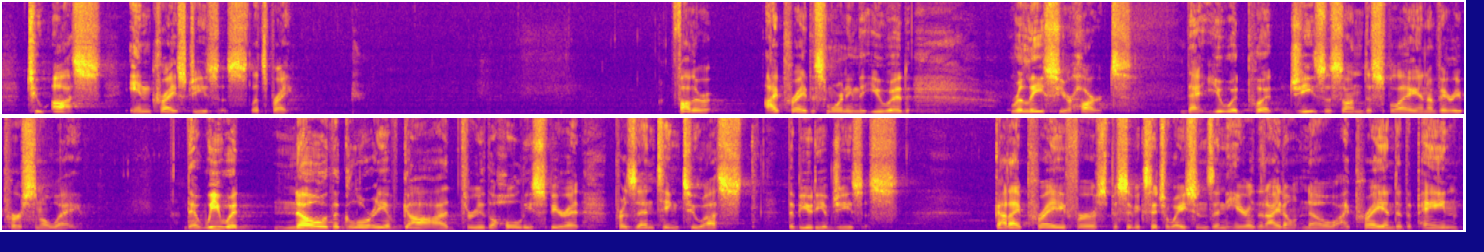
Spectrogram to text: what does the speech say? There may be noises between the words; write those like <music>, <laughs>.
to us in Christ Jesus. Let's pray. Father, I pray this morning that you would release your heart, that you would put Jesus on display in a very personal way, that we would know the glory of God through the Holy Spirit presenting to us the beauty of Jesus. God, I pray for specific situations in here that I don't know. I pray into the pain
